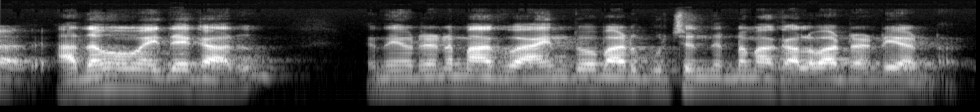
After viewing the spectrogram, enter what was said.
అదే. అధమం అయితే కాదు. కానీ ఏమిటంటే మాకు ఆయనతో పాటు కూర్చొని తినడం మాకు అలవాటు అండి అంటారు.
